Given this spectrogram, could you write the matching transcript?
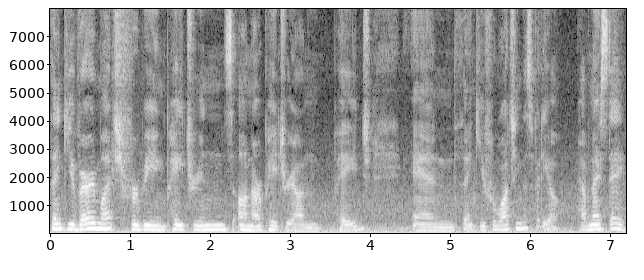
Thank you very much for being patrons on our Patreon page and thank you for watching this video. Have a nice day.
